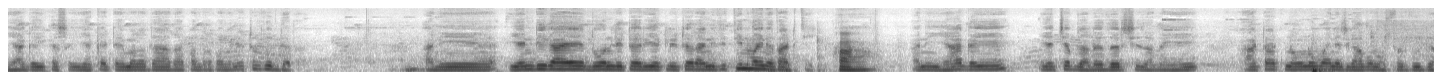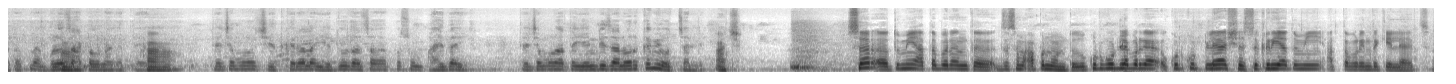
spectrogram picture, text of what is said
ह्या गाई कसं एका टायमाला दहा दहा पंधरा पंधरा लिटर दूध देतात. आणि एंडी गाय दोन लिटर एक लिटर आणि ती तीन महिन्यात आटती. हां हां. आणि ह्या गाई एच एफ झालं जर्सी झालं हे आठ आठ नऊ नऊ महिन्याचे गाभण होस्तर दूध देतात ना बळच आटावं लागत ते हां त्याच्यामुळं शेतकऱ्याला हे दुधाचा पासून फायदा आहे. त्याच्यामुळं आता एंडी जनावर कमी होत चालले. अच्छा. सर तुम्ही आतापर्यंत जसं आपण म्हणतो कुठकुठल्या प्रकार कुठकुठल्या शस्त्रक्रिया तुम्ही आतापर्यंत केल्या आहेत सर?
